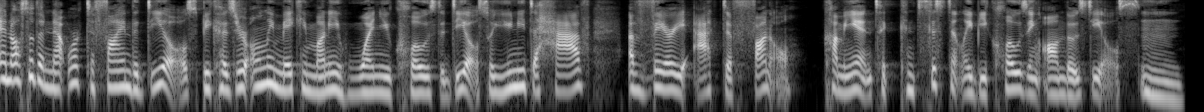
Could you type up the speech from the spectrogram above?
And also the network to find the deals because you're only making money when you close the deal. So you need to have a very active funnel coming in to consistently be closing on those deals. Mm.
